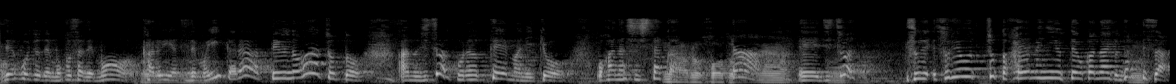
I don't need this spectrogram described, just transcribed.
うん、で補助でも補佐でも軽いやつでもいいからっていうのはちょっとあの実はこれをテーマに今日お話ししたかった。えー実はそれそれをちょっと早めに言っておかないとだってさ、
